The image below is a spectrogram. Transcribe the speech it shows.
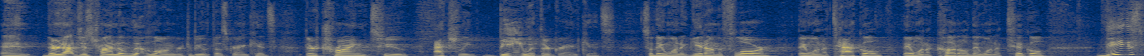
And they're not just trying to live longer to be with those grandkids, they're trying to actually be with their grandkids. So they want to get on the floor, they want to tackle, they want to cuddle, they want to tickle. These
